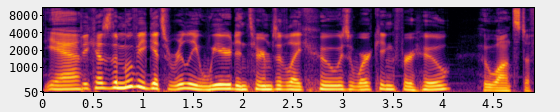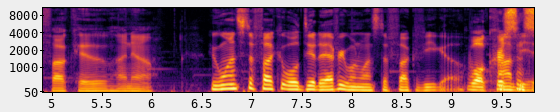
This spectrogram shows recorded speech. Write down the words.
Yeah. because the movie gets really weird in terms of like who is working for who Who wants to fuck who? I know. Who wants to fuck well dude everyone wants to fuck viggo Well, Kristen obviously.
